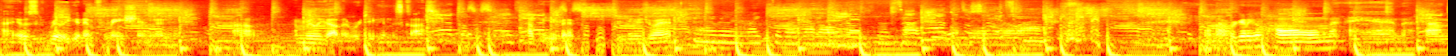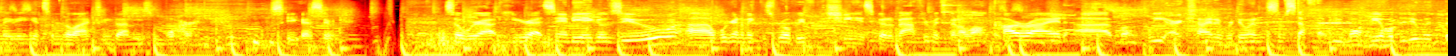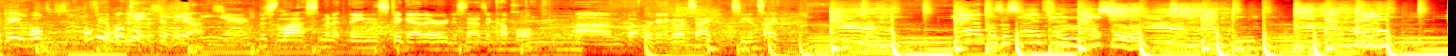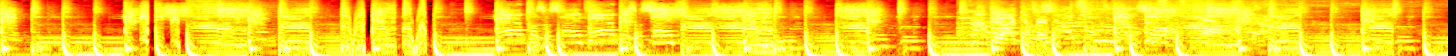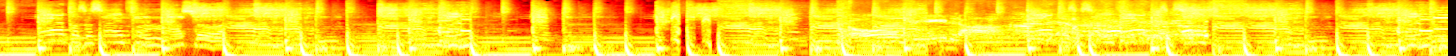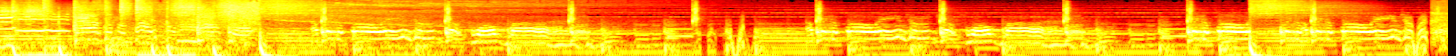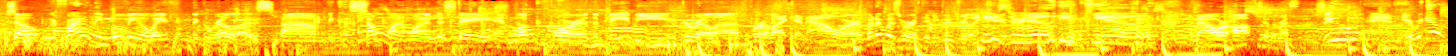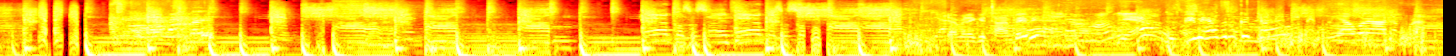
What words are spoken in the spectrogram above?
uh, it was really good information, and um, I'm really glad that we're taking this class. How about you, babe? Did you enjoy it? I really liked it. I got all those massages and. Well, now we're gonna go home and um, maybe get some relaxing done some more. we'll see you guys soon. So we're out here at San Diego Zoo. Uh, we're gonna make this real brief because she needs to go to the bathroom. It's been a long car ride, uh, but we are excited. We're doing some stuff that we won't be able to do with the baby. We'll, we'll be able We'll to do take this. the baby yeah. here. Just last minute things together, just as a couple. Um, but we're gonna go inside. See you inside. There miles aside from us, so I So we're finally moving away from the gorillas um, because someone wanted to stay and look for the baby gorilla for like an hour, but it was worth it. He was really cute. He's really cute. and now we're off to the rest of the zoo, and here we go. There goes a sight, there goes a sight. You having a good time, baby? Yeah. Is baby having a good time? yeah, we're out of breath.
